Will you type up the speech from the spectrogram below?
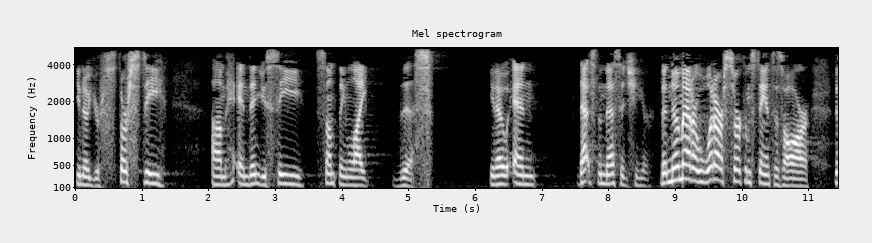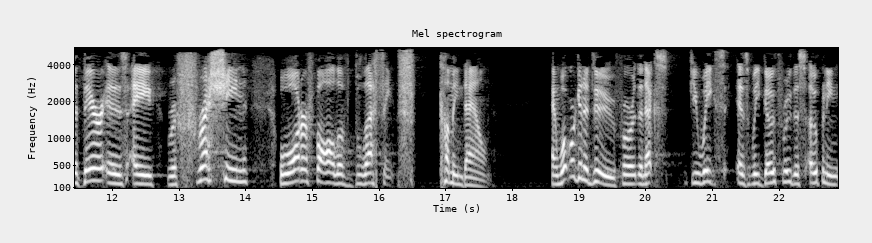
you know, you're thirsty, um, and then you see something like this. You know, and that's the message here. That no matter what our circumstances are, that there is a refreshing waterfall of blessings coming down. And what we're going to do for the next few weeks as we go through this opening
